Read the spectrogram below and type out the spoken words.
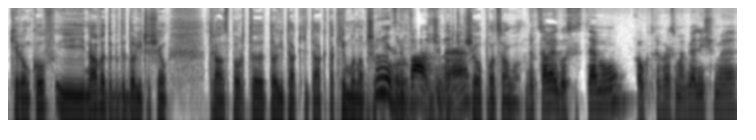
kierunków i nawet gdy doliczy się transport, to i tak, i tak takiemu na przykład jest ważne, bardziej się opłacało. Do całego systemu, o których rozmawialiśmy,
